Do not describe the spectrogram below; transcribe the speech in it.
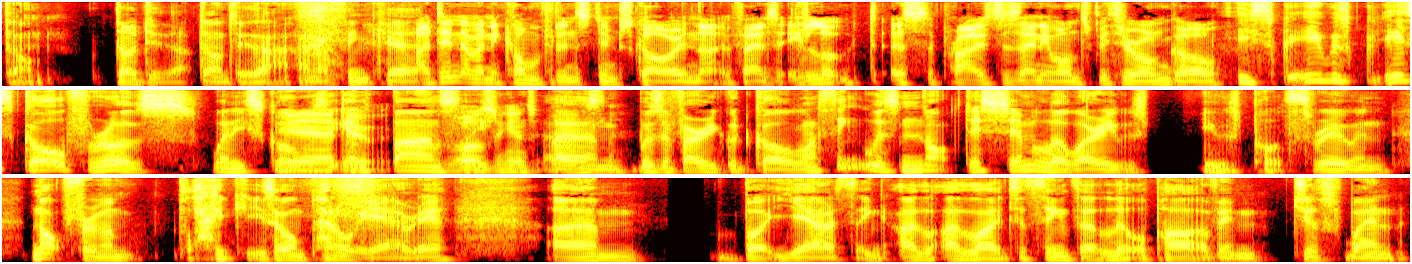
don't. Don't do that. Don't do that. And I think uh, I didn't have any confidence in him scoring that. In fairness, he looked as surprised as anyone to be through on goal. He, he was his goal for us when he scored yeah, was against Barnsley. Was against Barnsley. Um, was a very good goal. And I think it was not dissimilar where he was he was put through and not from like his own penalty area. Um, but yeah, I think I, I, like to think that little part of him just went,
